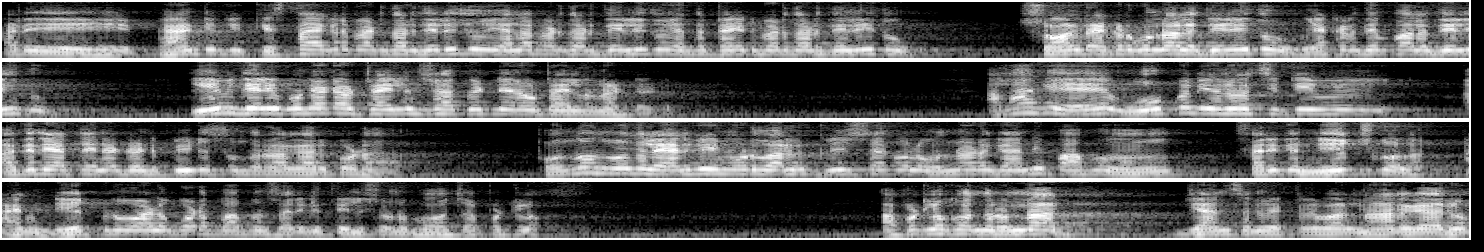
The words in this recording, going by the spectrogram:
అది ప్యాంటుకి కిస్తా ఎక్కడ పెడతాడో తెలీదు ఎలా పెడతాడో తెలీదు ఎంత టైట్ పెడతాడో తెలీదు షోల్డర్ ఎక్కడ ఉండాలో తెలీదు ఎక్కడ దింపాలో తెలీదు. ఏమి తెలియకుండా టైలరింగ్ షాప్ పెట్టి నేను టైలర్ నట్టాడు. అలాగే ఓపెన్ యూనివర్సిటీ అధినేత అయినటువంటి పిటి సుందరరావు గారు కూడా పంతొమ్మిది వందల ఎనభై మూడు వరకు క్రీస్తు సంఘంలో ఉన్నాడు కానీ పాపం సరిగ్గా నేర్చుకోలే. ఆయన నేర్పిన వాళ్ళు కూడా పాపం సరిగ్గా తెలిసి ఉండకపోవచ్చు అప్పట్లో. అప్పట్లో కొందరు ఉన్నారు. జాన్సన్ విక్టర్ వాళ్ళ నాన్నగారు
